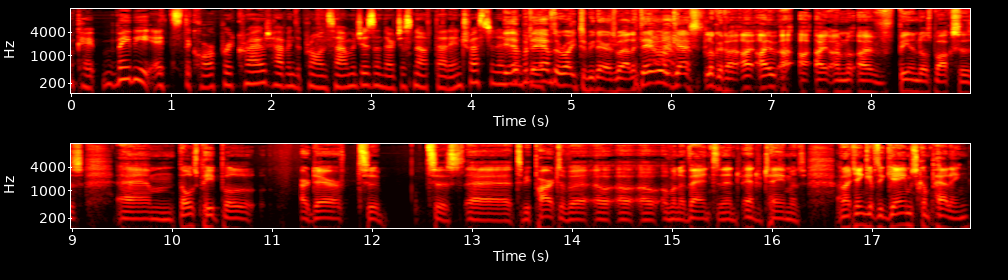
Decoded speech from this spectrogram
Okay, maybe it's the corporate crowd having the prawn sandwiches, and they're just not that interested in. Yeah, but they have the right to be there as well. Like they will get. Look at I, I, I, I I'm, I've been in those boxes. Um, those people are there to to uh, to be part of a, a, a of an event and entertainment. And I think if the game's compelling.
